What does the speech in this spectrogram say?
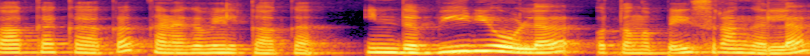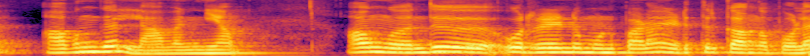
காக்கா காக்கா கனகவேல் காக்கா. இந்த வீடியோவில் ஒருத்தவங்க பேசுகிறாங்கல்ல அவங்க லாவண்யா. அவங்க வந்து ஒரு ரெண்டு மூணு படம் எடுத்திருக்காங்க போல்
